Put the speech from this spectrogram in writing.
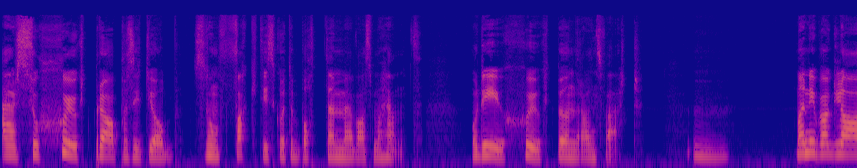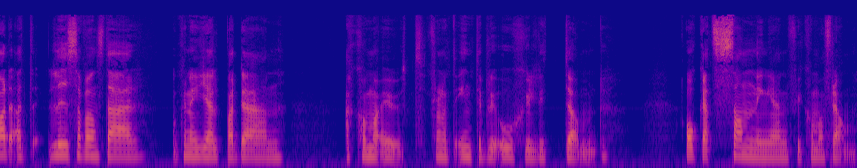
är så sjukt bra på sitt jobb så hon faktiskt går till botten med vad som har hänt. Och det är ju sjukt beundransvärt. Mm. Man är bara glad att Lisa fanns där och kunna hjälpa Dan att komma ut från att inte bli oskyldigt dömd. Och att sanningen fick komma fram.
